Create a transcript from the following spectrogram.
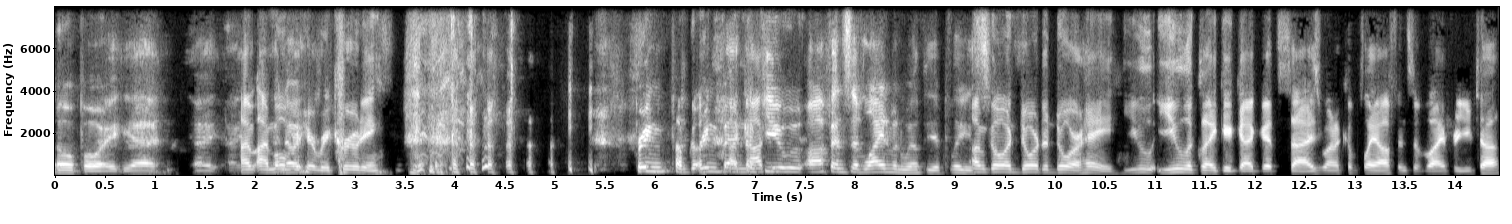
oh boy, yeah. I, am I'm, I'm over here recruiting. bring go- bring back a few offensive linemen with you, please. I'm going door to door. Hey, you you look like you got good size. You want to come play offensive line for Utah?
